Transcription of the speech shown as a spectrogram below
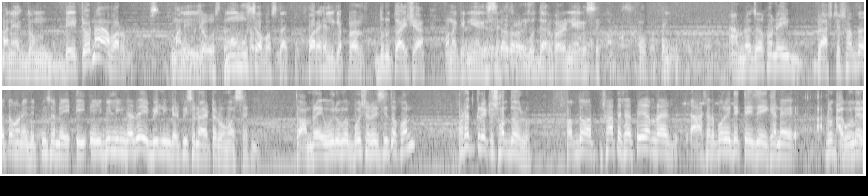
মানে একদম ডেটও না আবার মানে মুমূর্ষ অবস্থায়। পরে হেলিকপ্টার দ্রুত আইসা ওনাকে নিয়ে গেছে উদ্ধার করে নিয়ে গেছে। আমরা যখন এই ব্লাস্টের শব্দ হয় তখন এই যে পিছনে এই এই বিল্ডিংটাতে এই বিল্ডিংটার পিছনে একটা রুম আছে। তো আমরা ওই রুমে বসে রয়েছি তখন হঠাৎ করে একটা শব্দ হলো। শব্দ হওয়ার সাথে সাথে আমরা আসার পরেই দেখতে যে এখানে আগুনের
